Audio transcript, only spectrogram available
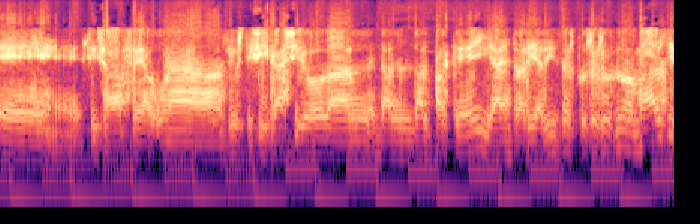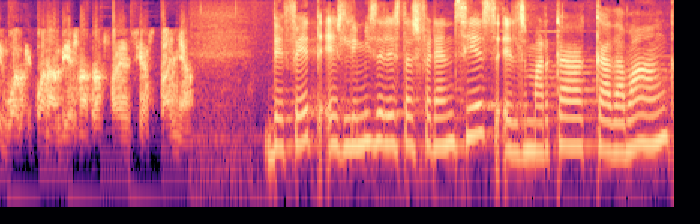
eh, si s'ha de fer alguna justificació del, del, del per què ja entraria dins dels processos normals, igual que quan envies una transferència a Espanya. De fet, els límits de les transferències els marca cada banc,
